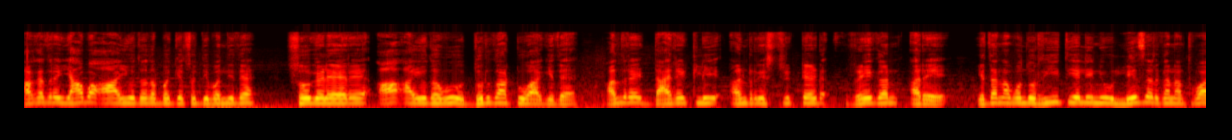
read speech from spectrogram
ಹಾಗಾದ್ರೆ ಯಾವ ಆ ಆಯುಧದ ಬಗ್ಗೆ ಸುದ್ದಿ ಬಂದಿದೆ? ಸೊ ಗೆಳೆಯರೇ, ಆ ಆಯುಧವು ದುರ್ಗಾ ಟೂ ಆಗಿದೆ. ಅಂದ್ರೆ ಡೈರೆಕ್ಟ್ಲಿ ಅನ್ರಿಸ್ಟ್ರಿಕ್ಟೆಡ್ ರೇಗನ್ ಅರೆ ಇದನ್ನ ಒಂದು ರೀತಿಯಲ್ಲಿ ನೀವು ಲೇಸರ್ ಗನ್ ಅಥವಾ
